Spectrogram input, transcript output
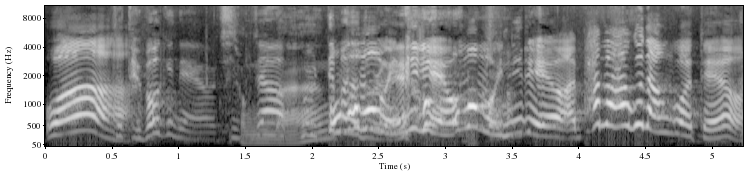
와. 저 대박이네요. 진짜 정말. 볼 때마다 어머머 놀래요. 웬일이에요? 어머머 웬일이에요? 아, 파마 하고 나온 것 같아요.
